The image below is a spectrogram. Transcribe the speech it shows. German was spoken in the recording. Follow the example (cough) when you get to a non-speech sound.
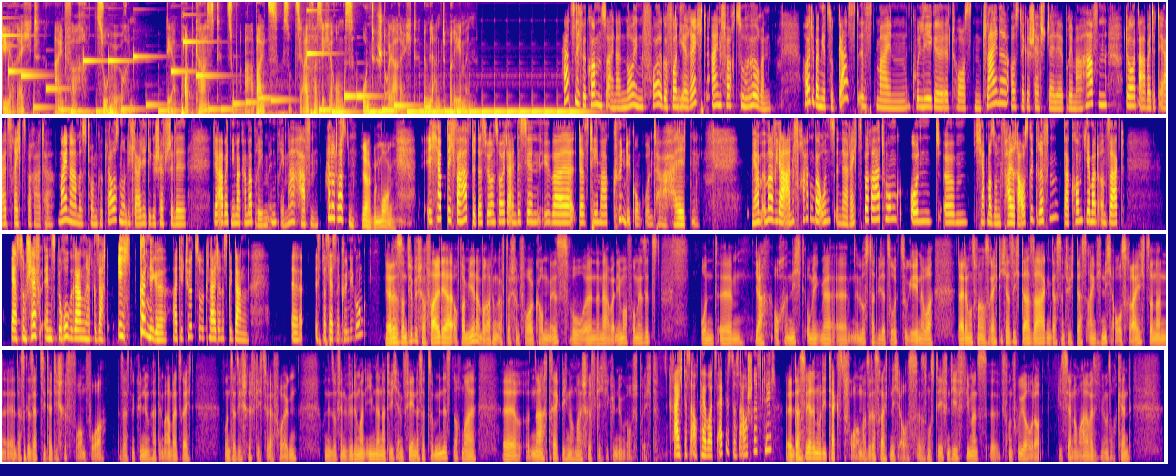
Ihr Recht einfach zu hören. Der Podcast zu Arbeits-, Sozialversicherungs- und Steuerrecht im Land Bremen. Herzlich willkommen zu einer neuen Folge von Ihr Recht einfach zu hören. Heute bei mir zu Gast ist mein Kollege Thorsten Kleine aus der Geschäftsstelle Bremerhaven. Dort arbeitet er als Rechtsberater. Mein Name ist Tomke Klausen und ich leite die Geschäftsstelle der Arbeitnehmerkammer Bremen in Bremerhaven. Hallo Thorsten. Ja, guten Morgen. Ich habe dich verhaftet, dass wir uns heute ein bisschen über das Thema Kündigung unterhalten. Wir haben immer wieder Anfragen bei uns in der Rechtsberatung und ähm, ich habe mal so einen Fall rausgegriffen. Da kommt jemand und sagt, er ist zum Chef ins Büro gegangen und hat gesagt, ich kündige, hat die Tür zugeknallt und ist gegangen. Äh, ist das jetzt eine Kündigung? Ja, das ist ein typischer Fall, der auch bei mir in der Beratung öfter schon vorgekommen ist, wo äh, ein Arbeitnehmer vor mir sitzt und ähm, ja auch nicht unbedingt mehr äh, Lust hat, wieder zurückzugehen. Aber leider muss man aus rechtlicher Sicht da sagen, dass natürlich das eigentlich nicht ausreicht, sondern äh, das Gesetz sieht halt die Schriftform vor. Das heißt, eine Kündigung hat im Arbeitsrecht grundsätzlich schriftlich zu erfolgen. Und insofern würde man ihm dann natürlich empfehlen, dass er zumindest nochmal äh, nachträglich nochmal schriftlich die Kündigung ausspricht. Reicht das auch per WhatsApp? Ist das auch schriftlich? Äh, das wäre nur die Textform, also das reicht nicht aus. Also es muss definitiv, wie man es äh, von früher oder wie es ja normalerweise, wie man es auch kennt,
